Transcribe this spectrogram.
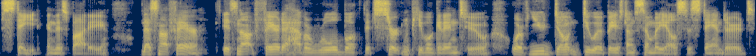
state in this body. That's not fair. It's not fair to have a rule book that certain people get into, or if you don't do it based on somebody else's standards.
